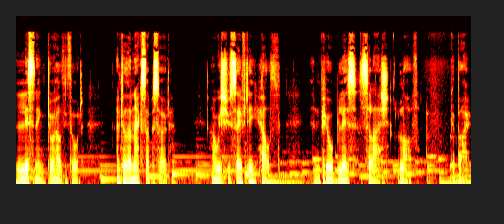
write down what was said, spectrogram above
listening to a healthy thought. Until the next episode, I wish you safety, health, and pure bliss slash love. Goodbye.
